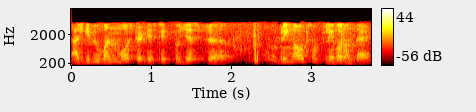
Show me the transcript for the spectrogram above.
I'll give you one more statistic to just uh, bring out some flavor on that.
